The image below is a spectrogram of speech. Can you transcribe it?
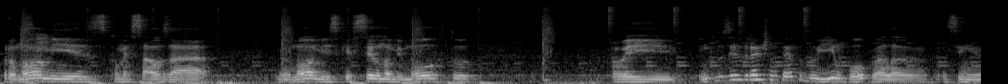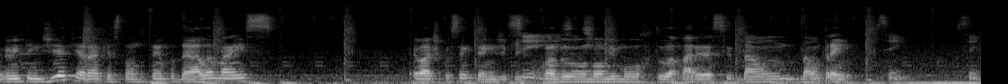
pronomes, começar a usar meu nome, esquecer o nome morto. Foi, inclusive durante um tempo doía um pouco, ela, assim, eu entendia que era a questão do tempo dela, mas eu acho que você entende que sim, quando o nome morto aparece, dá um, dá um trem. Sim, sim.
